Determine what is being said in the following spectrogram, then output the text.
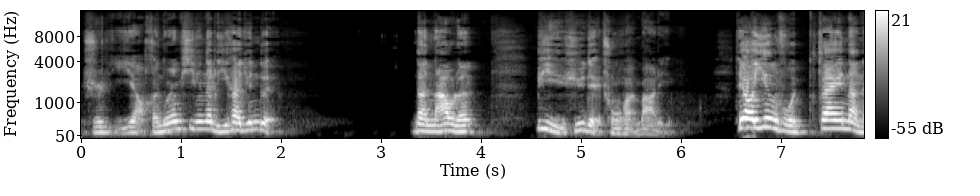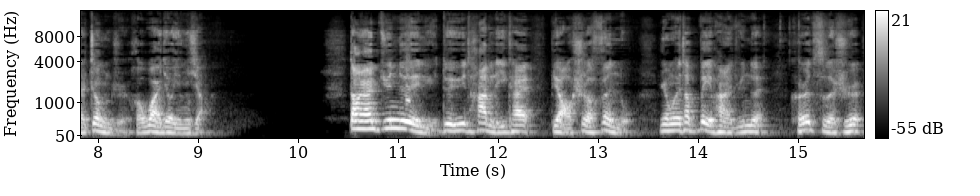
时一样，很多人批评他离开军队，但拿破仑必须得重返巴黎。他要应付灾难的政治和外交影响。当然，军队里对于他的离开表示了愤怒，认为他背叛了军队。可是此时，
